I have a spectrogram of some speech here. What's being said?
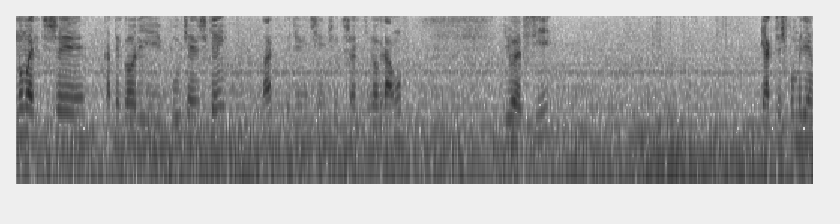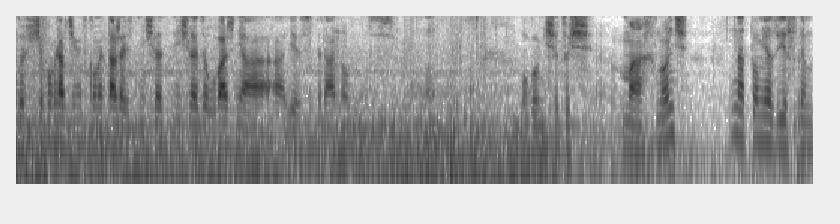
numer 3 kategorii półciężkiej, tak, do 93 kg UFC. Jak coś pomyliłem, to oczywiście poprawcie mi w komentarzach, nie śledzę, nie śledzę uważnie, a, a jest rano, więc no, mogło mi się coś machnąć. Natomiast jestem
